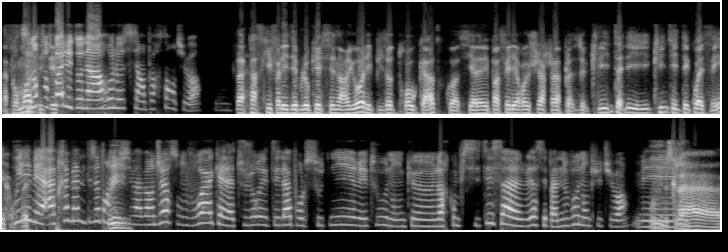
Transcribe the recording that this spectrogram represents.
Ah, pour moi, Sinon, pourquoi lui donner un rôle aussi important, tu vois? Bah, euh, parce qu'il fallait débloquer le scénario à l'épisode 3 ou 4, quoi. Si elle avait pas fait les recherches à la place de Clint, elle est... Clint était coincé. En Oui, fait. mais après, même déjà dans les films Avengers, on voit qu'elle a toujours été là pour le soutenir et tout. Donc, euh, leur complicité, ça, je veux dire, c'est pas nouveau non plus, tu vois. Mais, Oui, parce que Ah,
